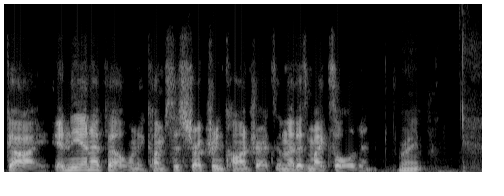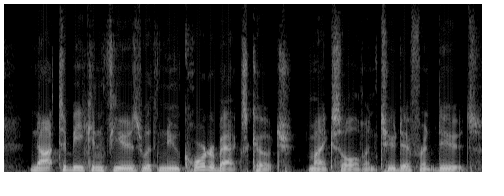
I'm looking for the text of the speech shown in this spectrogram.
guy in the NFL when it comes to structuring contracts, and that is Mike Sullivan. Right. Not to be confused with new quarterbacks coach Mike Sullivan. Two different dudes.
